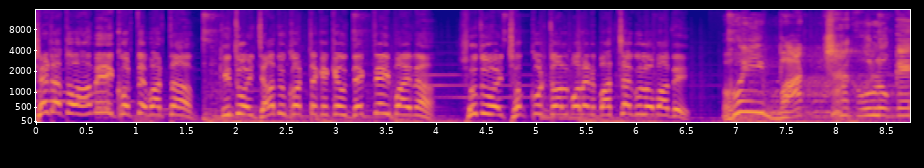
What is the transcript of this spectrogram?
সেটা তো আমিই করতে পারতাম কিন্তু ওই জাদুকরটাকে কেউ দেখতেই পায় না। শুধু ওই ছক্কুর দলবলের বাচ্চাগুলো বাদে। ওই বাচ্চাগুলোকে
